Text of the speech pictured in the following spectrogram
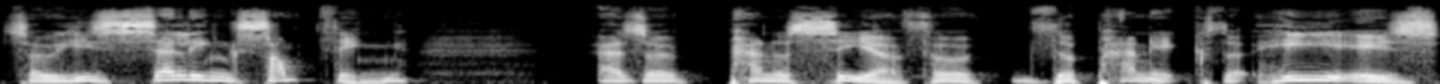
So he's selling something as a panacea for the panic that he is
